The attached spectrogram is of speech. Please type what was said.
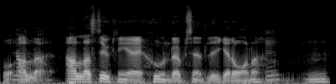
Och Någon alla, gång. alla stukningar är 100% likadana. Mm.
